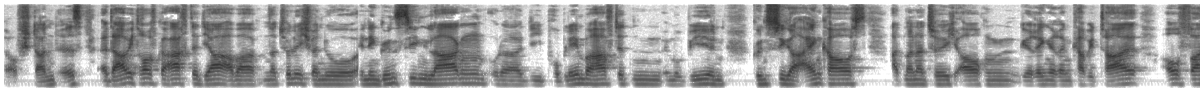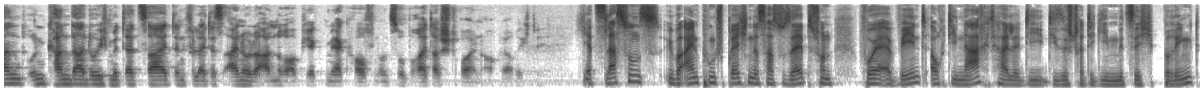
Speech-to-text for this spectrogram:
auf Stand ist. Äh, da habe ich drauf geachtet, ja, aber natürlich, wenn du in den günstigen günstigen Lagen oder die problembehafteten Immobilien günstiger einkaufst, hat man natürlich auch einen geringeren Kapitalaufwand und kann dadurch mit der Zeit dann vielleicht das eine oder andere Objekt mehr kaufen und so breiter streuen auch, ja, richtig. Jetzt lass uns über einen Punkt sprechen, das hast du selbst schon vorher erwähnt, auch die Nachteile, die diese Strategie mit sich bringt.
